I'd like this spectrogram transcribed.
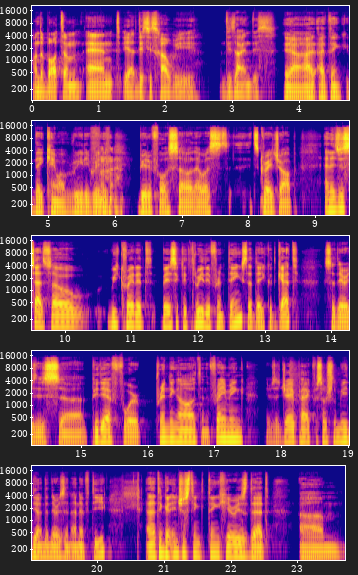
on the bottom, and yeah, this is how we designed this. Yeah, I, I think they came out really, really beautiful. So that was it's great job. And as you said, so we created basically three different things that they could get. So there is this uh, PDF for printing out and framing. There's a JPEG for social media, and then there's an NFT. And I think an interesting thing here is that um,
